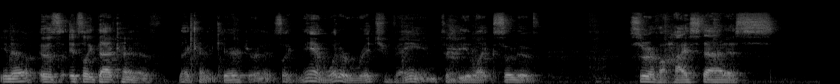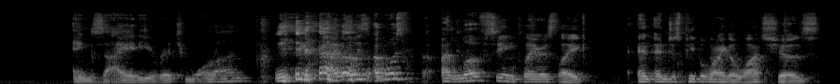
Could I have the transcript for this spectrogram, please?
You know, it was it's like that kind of that kind of character, and it's like, man, what a rich vein to be like sort of sort of a high status anxiety rich moron. You know? I've always, I've always, I love seeing players like, and, and just people when I go watch shows,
